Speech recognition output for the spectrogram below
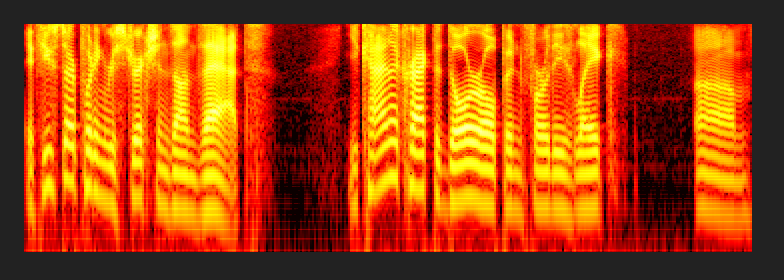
if you start putting restrictions on that, you kind of crack the door open for these lake um,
